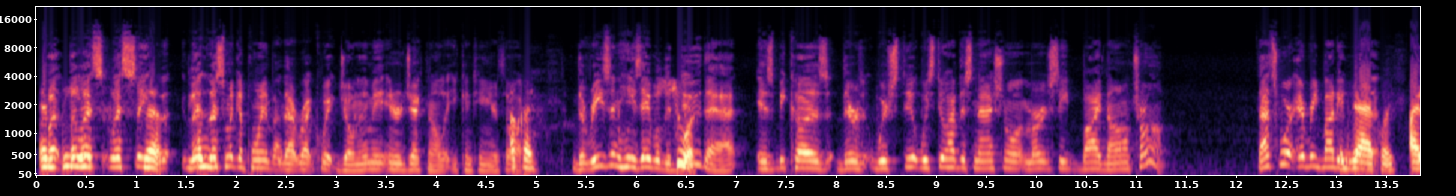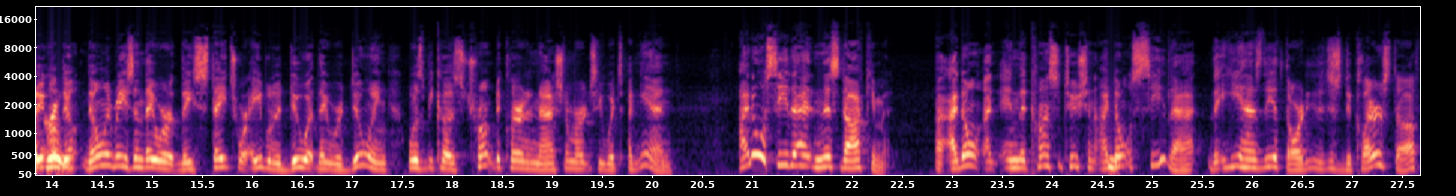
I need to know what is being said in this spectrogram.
but, then, but let's let's see. The, let, us make a point about that right quick, Joan. Let me interject, and I'll let you continue your thought. Okay. The reason he's able to sure. do that is because there's we're still we still have this national emergency by Donald Trump. That's where everybody exactly. I the, agree. The, the, only reason they were these states were able to do what they were doing was because Trump declared a national emergency. Which again, I don't see that in this document. I don't in the Constitution. I don't see that that he has the authority to just declare stuff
